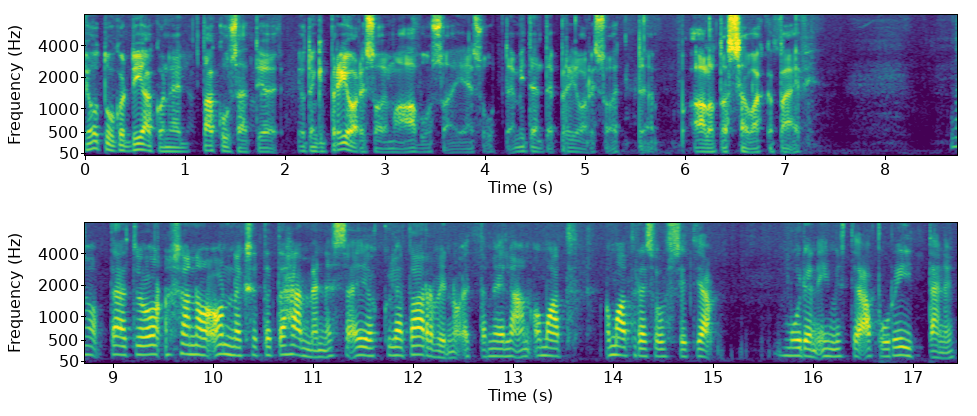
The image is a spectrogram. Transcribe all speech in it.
Joutuuko diakoneen takusäätiö jotenkin priorisoimaan avunsaajien suhteen? Miten te priorisoitte? Aloita sä vaikka Päivi. No täytyy sanoa onneksi, että tähän mennessä ei ole kyllä tarvinnut, että meillä on omat, omat resurssit ja muiden ihmisten apu riittänyt.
